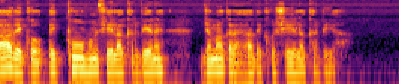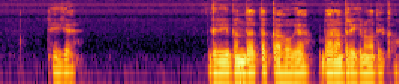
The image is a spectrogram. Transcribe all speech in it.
ਆਹ ਦੇਖੋ, ਇੱਥੋਂ ਹੁਣ 6 ਲੱਖ ਰੁਪਏ ਨੇ, ਜਮ੍ਹਾਂ ਕਰਾਇਆ, ਆਹ ਦੇਖੋ 6 ਲੱਖ ਰੁਪਇਆ ਠੀਕ ਹੈ। ਗਰੀਬ ਬੰਦਾ ਧੱਕਾ ਹੋ ਗਿਆ 12 ਤਰੀਕ ਨੂੰ ਆ ਦੇਖੋ।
